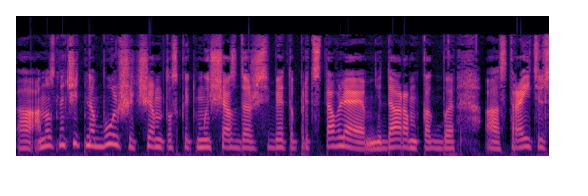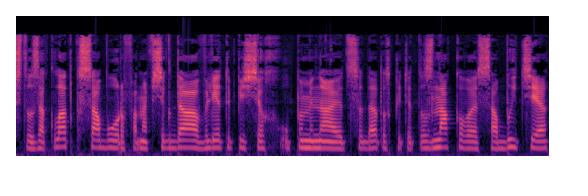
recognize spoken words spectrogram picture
А, оно значительно больше, чем, так сказать, мы сейчас даже себе это представляем. Недаром как бы а, строительство закладка соборов, она всегда в летописях упоминается, да, так сказать, это знаковое событие,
